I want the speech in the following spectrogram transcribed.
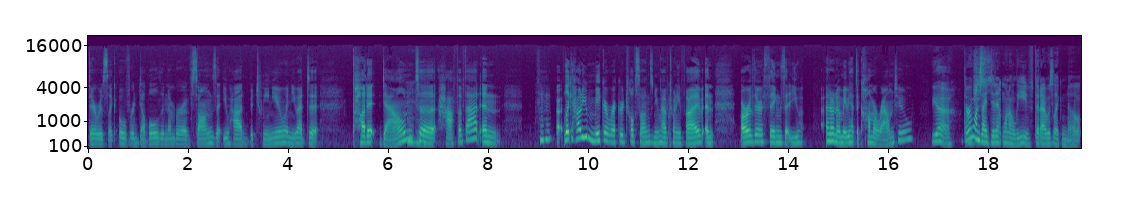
there was like over double the number of songs that you had between you, and you had to cut it down to half of that. And uh, like, how do you make a record twelve songs and you have twenty five? And are there things that you I don't know maybe had to come around to? Yeah. There were Which ones I didn't want to leave that I was like, no.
